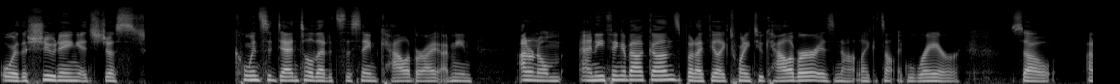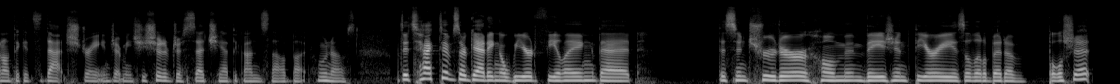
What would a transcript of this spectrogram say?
or the shooting. It's just coincidental that it's the same caliber. I, I mean, I don't know anything about guns, but I feel like 22 caliber is not like it's not like rare. So I don't think it's that strange. I mean, she should have just said she had the guns though, but who knows. Detectives are getting a weird feeling that this intruder home invasion theory is a little bit of bullshit.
